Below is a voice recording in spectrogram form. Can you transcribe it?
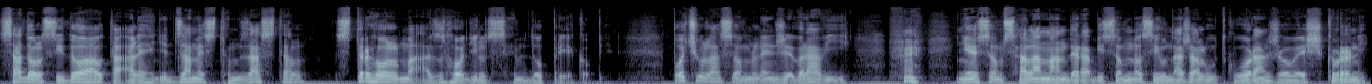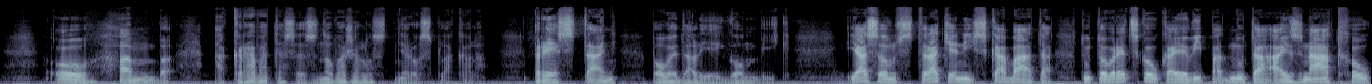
sadol si do auta, ale hneď za mestom zastal, strhol ma a zhodil sem do priekopy. Počula som len, že vraví, Hm, nie som salamander, aby som nosil na žalúdku oranžové škvrny. O, hamba. A kravata sa znova žalostne rozplakala. Prestaň, povedal jej gombík. Ja som stratený z kabáta. Tuto vreckovka je vypadnutá aj s nádchou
